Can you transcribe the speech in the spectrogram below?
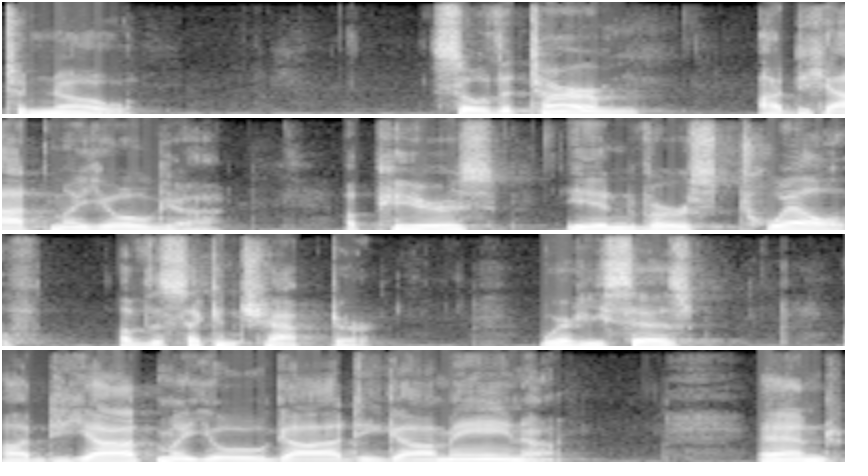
to know. So the term Adhyatma Yoga appears in verse 12 of the second chapter, where he says, Adhyatma Yoga Digamena. And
